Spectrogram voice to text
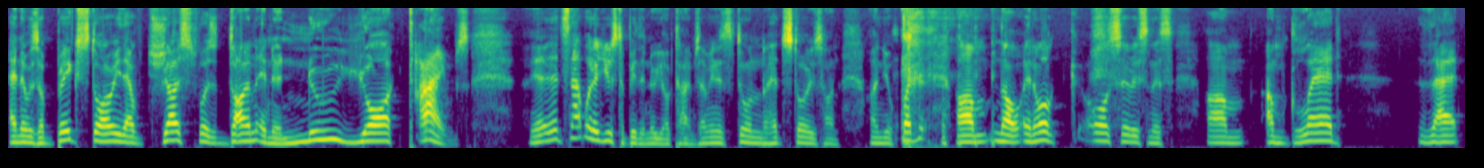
And there was a big story that just was done in the New York Times yeah, it's not what it used to be. The New York Times. I mean, it's doing head stories on on you. But um, no, in all all seriousness, um, I'm glad that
